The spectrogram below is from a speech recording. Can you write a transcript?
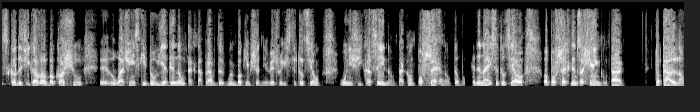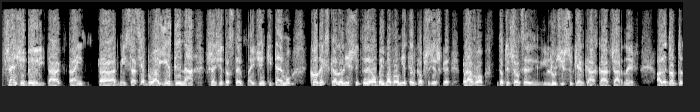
skodyfikował, bo Kościół y, łaciński był jedyną tak naprawdę w głębokim średniowieczu instytucją unifikacyjną, taką powszechną. To była jedyna instytucja o, o powszechnym zasięgu, tak? totalną. Wszędzie byli, tak? Ta, ta administracja była jedyna, wszędzie dostępna i dzięki temu kodeks kanoniczny, który obejmował nie tylko przecież prawo dotyczące ludzi w sukienkach, tak, czarnych, ale do, do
